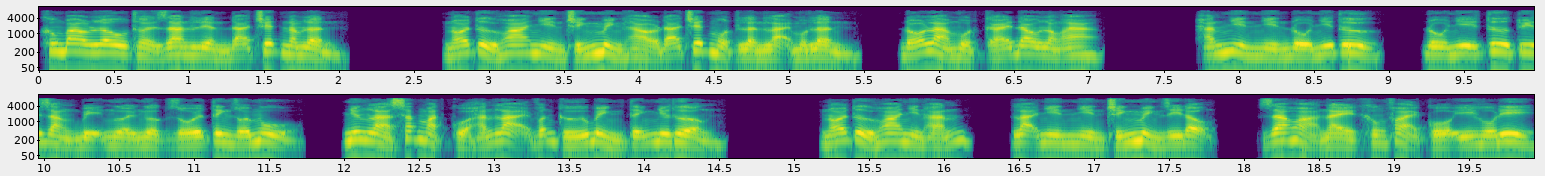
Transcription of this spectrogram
không bao lâu thời gian liền đã chết 5 lần. Nói tử hoa nhìn chính mình hào đã chết một lần lại một lần, đó là một cái đau lòng a. Hắn nhìn nhìn đồ nhĩ tư, đồ nhĩ tư tuy rằng bị người ngược dối tinh rối mù, nhưng là sắc mặt của hắn lại vẫn cứ bình tĩnh như thường. Nói tử hoa nhìn hắn, lại nhìn nhìn chính mình di động, gia hỏa này không phải cố ý hố đi.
